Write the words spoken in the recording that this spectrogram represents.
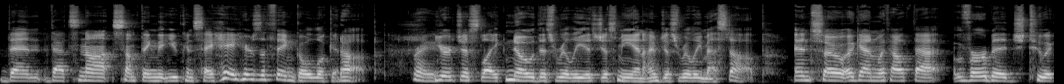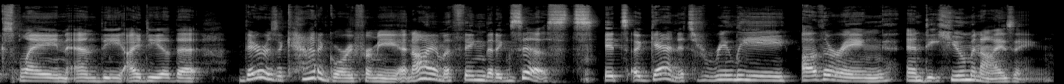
then that's not something that you can say, "Hey, here's the thing, go look it up." Right. You're just like, no, this really is just me and I'm just really messed up. And so, again, without that verbiage to explain and the idea that there is a category for me and I am a thing that exists, it's again, it's really othering and dehumanizing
